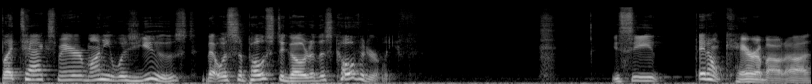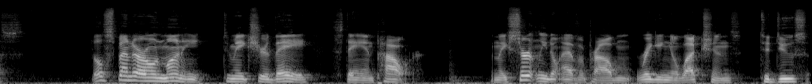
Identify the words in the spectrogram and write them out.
but taxpayer money was used that was supposed to go to this COVID relief. You see, they don't care about us. They'll spend our own money to make sure they stay in power. And they certainly don't have a problem rigging elections to do so.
